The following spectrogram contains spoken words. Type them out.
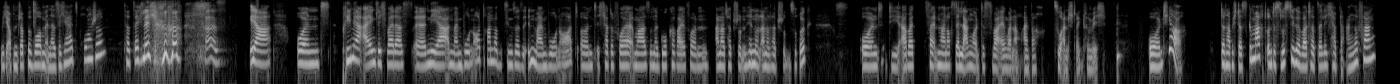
mich auf einen Job beworben in der Sicherheitsbranche, tatsächlich. Krass. ja, und primär eigentlich, weil das äh, näher an meinem Wohnort dran war, beziehungsweise in meinem Wohnort. Und ich hatte vorher immer so eine Gurkerei von anderthalb Stunden hin und anderthalb Stunden zurück. Und die Arbeitszeiten waren auch sehr lang und das war irgendwann auch einfach zu anstrengend für mich. Und ja, dann habe ich das gemacht und das Lustige war tatsächlich, ich habe da angefangen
